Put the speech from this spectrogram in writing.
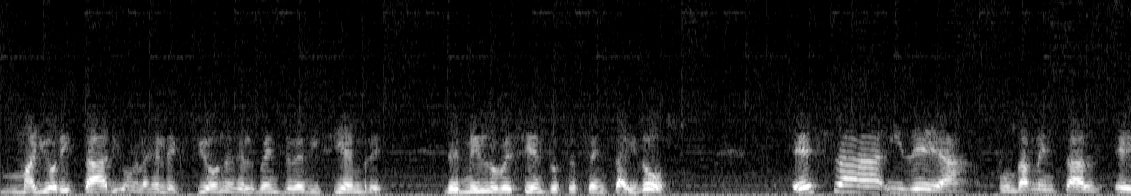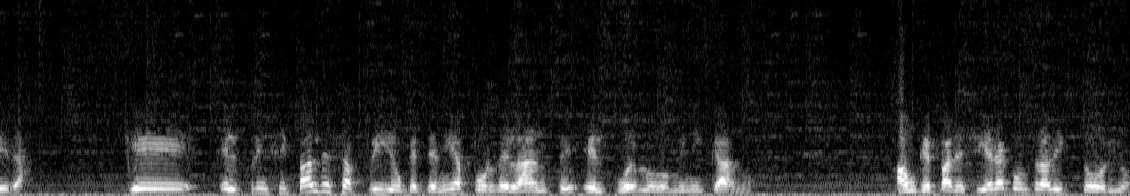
mayoritario en las elecciones del 20 de diciembre de 1962. Esa idea fundamental era que el principal desafío que tenía por delante el pueblo dominicano, aunque pareciera contradictorio,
